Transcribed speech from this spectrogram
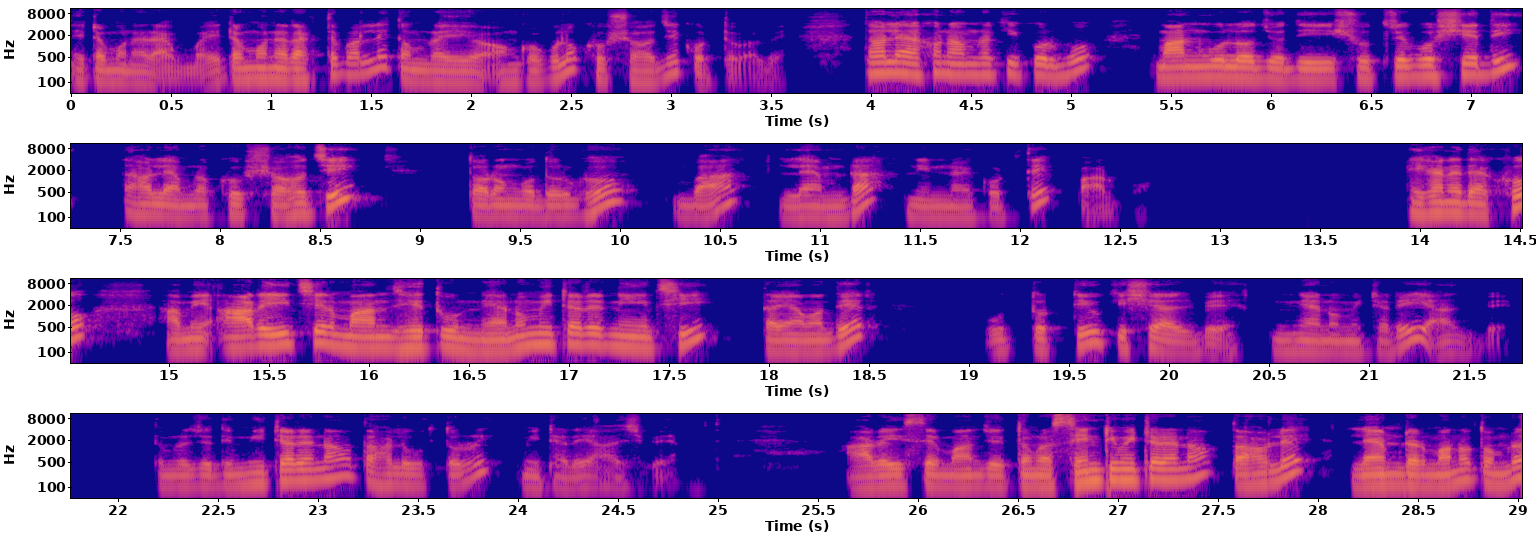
এটা মনে রাখবা। এটা মনে রাখতে পারলে তোমরা এই অঙ্কগুলো খুব সহজে করতে পারবে। তাহলে এখন আমরা কি করব? মানগুলো যদি সূত্রে বসিয়ে দিই, তাহলে আমরা খুব সহজেই তরঙ্গ দৈর্ঘ্য বা ল্যামডা নির্ণয় করতে পারব। এখানে দেখো, আমি আর এইচ এর মান যেহেতু ন্যানোমিটারে নিয়েছি, তাই আমাদের উত্তরটিও কিসে আসবে? ন্যানোমিটারেই আসবে। তোমরা যদি মিটারে নাও, তাহলে উত্তরই মিটারে আসবে। আর এইচ এর মান যদি তোমরা সেন্টিমিটারে নাও, তাহলে ল্যামডার মানও তোমরা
